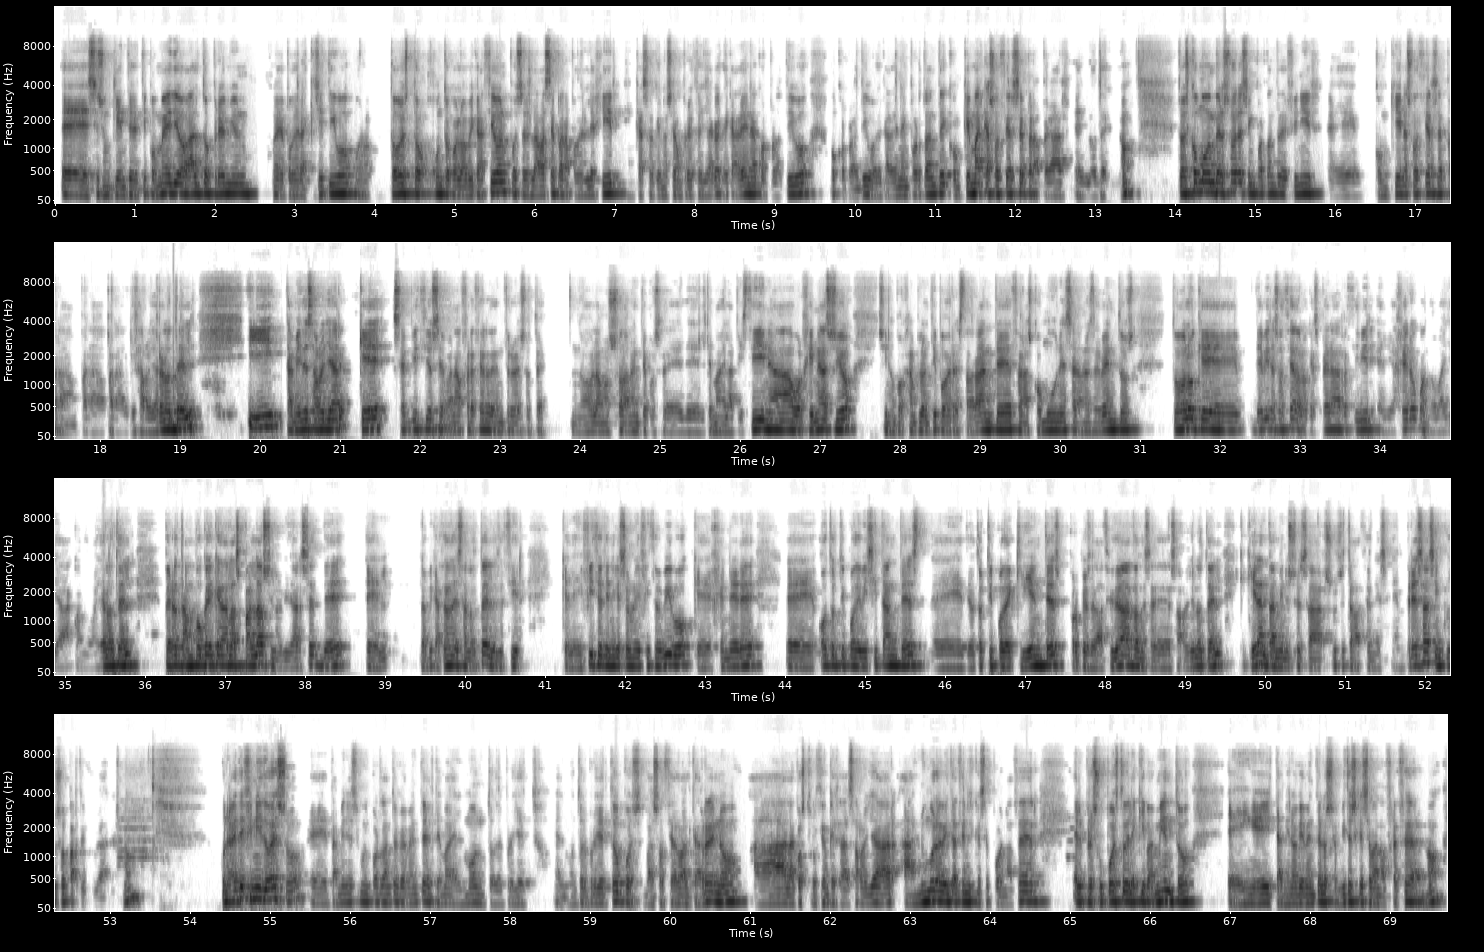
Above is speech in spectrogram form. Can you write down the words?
eh, si es un cliente de tipo medio, alto, premium, eh, poder adquisitivo. Bueno, todo esto junto con la ubicación, pues es la base para poder elegir, en caso de que no sea un proyecto ya de cadena, corporativo o corporativo de cadena importante, con qué marca asociarse para operar el hotel. Entonces, como inversor es importante definir eh, con quién asociarse para, desarrollar el hotel y también desarrollar qué servicios se van a ofrecer dentro de ese hotel. No hablamos solamente pues, del tema de la piscina o el gimnasio, sino, por ejemplo, el tipo de restaurante, zonas comunes, salones de eventos, todo lo que debe ir asociado a lo que espera recibir el viajero cuando vaya, cuando vaya al hotel, pero tampoco hay que dar la espalda sin olvidarse de la ubicación de ese hotel, es decir, que el edificio tiene que ser un edificio vivo que genere eh, otro tipo de visitantes, de otro tipo de clientes propios de la ciudad donde se desarrolle el hotel, que quieran también usar sus instalaciones, empresas, incluso particulares. Una vez definido eso, eh, también es muy importante, obviamente, el tema del monto del proyecto. El monto del proyecto pues, va asociado al terreno, a la construcción que se va a desarrollar, al número de habitaciones que se pueden hacer, el presupuesto del equipamiento eh, y también, obviamente, los servicios que se van a ofrecer. ¿no?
